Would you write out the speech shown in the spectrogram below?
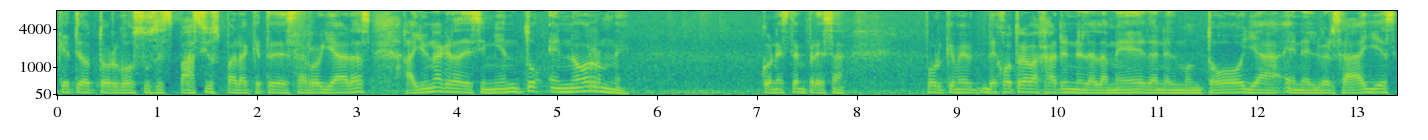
que te otorgó sus espacios para que te desarrollaras, hay un agradecimiento enorme con esta empresa porque me dejó trabajar en el Alameda, en el Montoya, en el Versalles.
